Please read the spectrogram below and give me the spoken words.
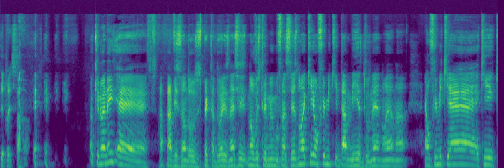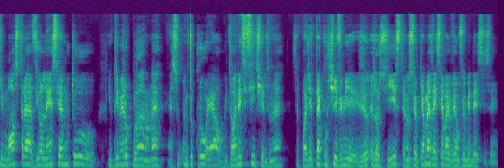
depois. Uhum. O que não é nem é, avisando os espectadores, né? Esse novo extremismo francês não é que é um filme que dá medo, né? Não é, não é, é um filme que é que, que mostra violência muito em primeiro plano, né? É, é muito cruel. Então é nesse sentido, né? Você pode até curtir filme exorcista, não sei o que, mas aí você vai ver um filme desse, você...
